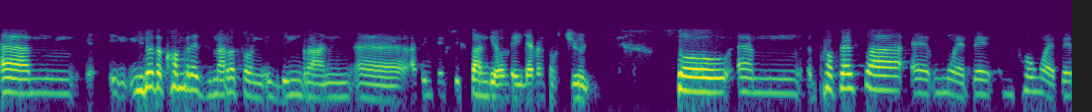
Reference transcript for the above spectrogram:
Um, you know, the Comrades Marathon is being run, uh, I think, next week, Sunday, on the 11th of June. So, um, Professor uh, Mwepe, Mpongwepe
